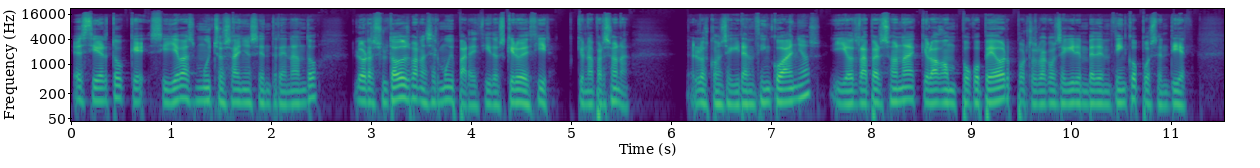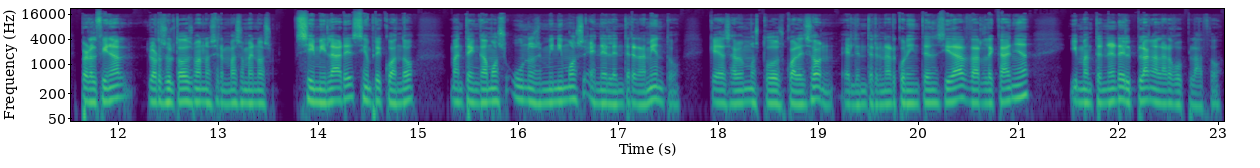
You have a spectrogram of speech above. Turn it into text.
es cierto que si llevas muchos años entrenando, los resultados van a ser muy parecidos. Quiero decir que una persona los conseguirá en 5 años y otra persona que lo haga un poco peor, pues los va a conseguir en vez de en 5, pues en 10. Pero al final los resultados van a ser más o menos similares siempre y cuando mantengamos unos mínimos en el entrenamiento, que ya sabemos todos cuáles son. El entrenar con intensidad, darle caña y mantener el plan a largo plazo.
